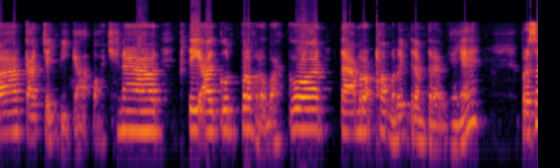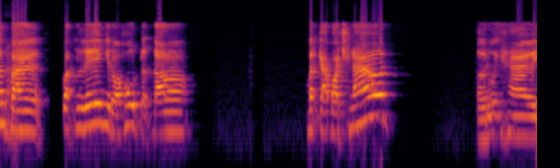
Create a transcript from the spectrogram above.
បាលកើតចេញពីការបោះឆ្នោតផ្ទេឲ្យកូនប្រុសរបស់គាត់តាមរដ្ឋធម្មនុញ្ញត្រឹមត្រូវឃើញទេប្រសិនបើ គាត់លេងរហូតទៅដល់បិទការបោះឆ្នោតរួចហើយ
